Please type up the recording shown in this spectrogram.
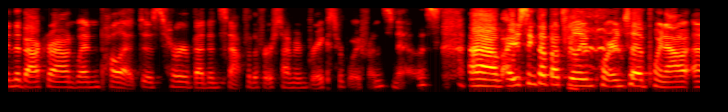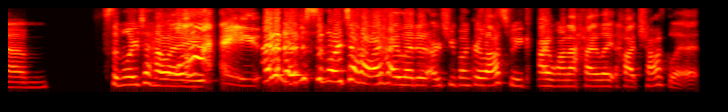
in the background when Paulette does her bend and snap for the first time and breaks her boyfriend's nose. Um, I just think that that's really important to point out. Um, similar to how I, Why? I don't know, just similar to how I highlighted Archie Bunker last week. I want to highlight Hot Chocolate,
